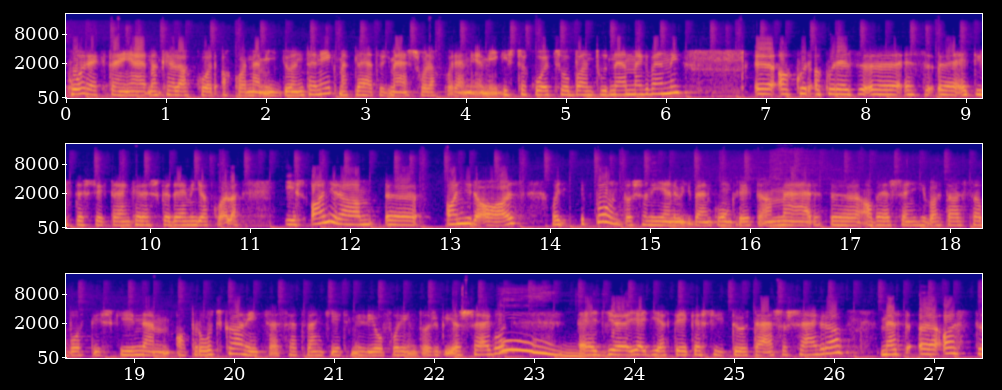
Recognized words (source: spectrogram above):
korrekten járnak el, akkor, akkor nem így döntenék, mert lehet, hogy máshol akkor ennél mégiscsak olcsóbban tudnám megvenni, akkor, akkor ez, ez egy tisztességtelen kereskedelmi gyakorlat. És annyira, annyira az, hogy pontosan ilyen ügyben konkrétan már a versenyhivatal szabott is ki, nem aprócska, 472 millió forintos bírságot egy jegyértékesítő társaságra, mert azt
